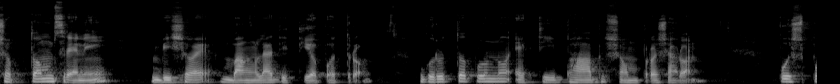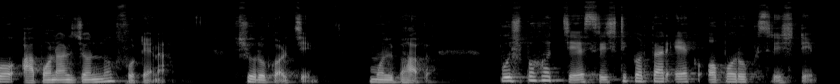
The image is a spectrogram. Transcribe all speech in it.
সপ্তম শ্রেণি, বিষয় বাংলা দ্বিতীয় পত্র। গুরুত্বপূর্ণ একটি ভাব সম্প্রসারণ। পুষ্প আপনার জন্য ফোটে না। শুরু করছি। মূল ভাব। পুষ্প হচ্ছে সৃষ্টিকর্তার এক অপরূপ সৃষ্টি।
